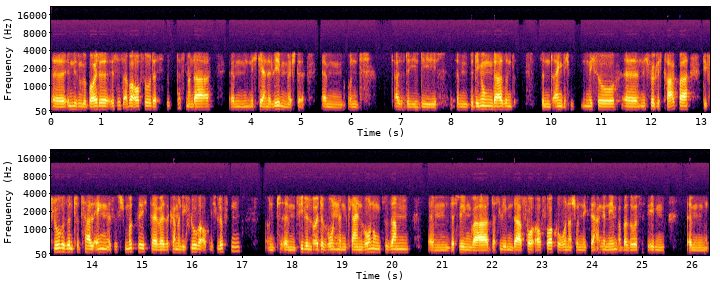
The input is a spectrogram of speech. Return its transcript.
äh, in diesem Gebäude ist es aber auch so, dass, dass man da ähm, nicht gerne leben möchte. Ähm, und also die, die ähm, Bedingungen da sind sind eigentlich nicht so äh, nicht wirklich tragbar. Die Flure sind total eng, es ist schmutzig, teilweise kann man die Flure auch nicht lüften. Und ähm, viele Leute wohnen in kleinen Wohnungen zusammen. Ähm, deswegen war das Leben da vor, auch vor Corona schon nicht sehr angenehm. Aber so ist es eben ähm,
